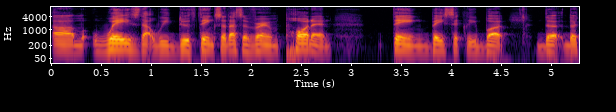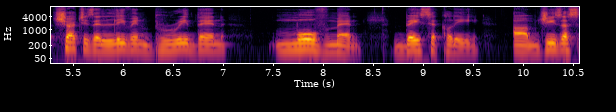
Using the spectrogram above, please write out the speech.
um, ways that we do things. So that's a very important thing basically but the the church is a living breathing movement basically um jesus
